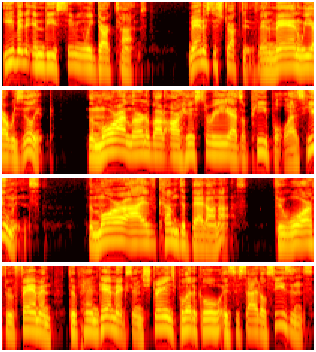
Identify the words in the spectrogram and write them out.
even in these seemingly dark times. Man is destructive, and man, we are resilient. The more I learn about our history as a people, as humans, the more I've come to bet on us. Through war, through famine, through pandemics and strange political and societal seasons,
